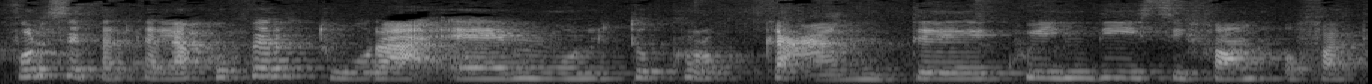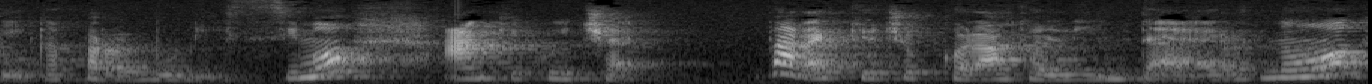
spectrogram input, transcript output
forse perché la copertura è molto croccante, quindi si fa un po' fatica, però è buonissimo. Anche qui c'è parecchio cioccolato all'interno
